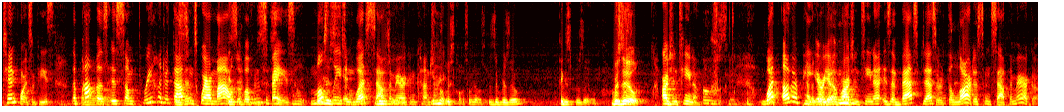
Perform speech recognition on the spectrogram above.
10 points apiece. The Pampas is some 300,000 square miles is that- of open space, No, mostly in what South American country? No, no, it's called something else. Is it Brazil? I think it's Brazil. Brazil. Argentina. Oh, what other P area of mm-hmm. Argentina is a vast desert, the largest in South America?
